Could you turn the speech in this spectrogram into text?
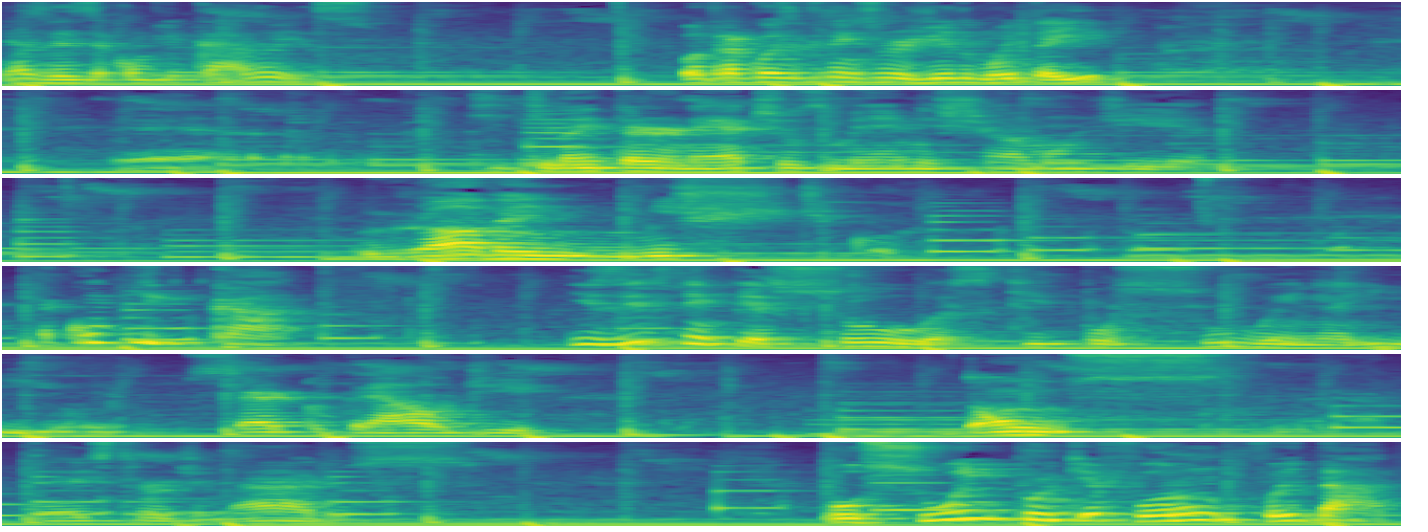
E às vezes é complicado isso. Outra coisa que tem surgido muito aí é que, que na internet os memes chamam de jovem místico. É complicado Existem pessoas que possuem aí um certo grau de dons até extraordinários. Possuem porque foram foi dado.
